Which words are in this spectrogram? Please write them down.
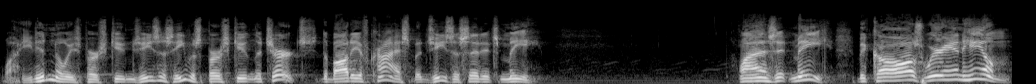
Why, he didn't know he was persecuting Jesus. He was persecuting the church, the body of Christ. But Jesus said, It's me. Why is it me? Because we're in Him.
